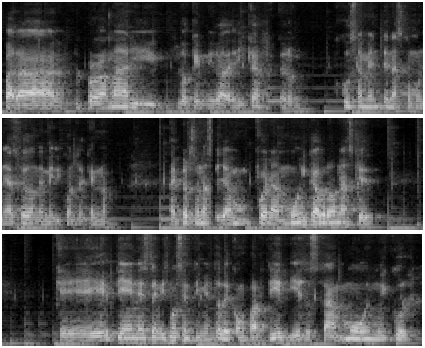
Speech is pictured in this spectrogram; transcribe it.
para programar y lo que me iba a dedicar, pero justamente en las comunidades fue donde me di cuenta que no. Hay personas allá fuera muy cabronas que, que tienen este mismo sentimiento de compartir y eso está muy, muy cool.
